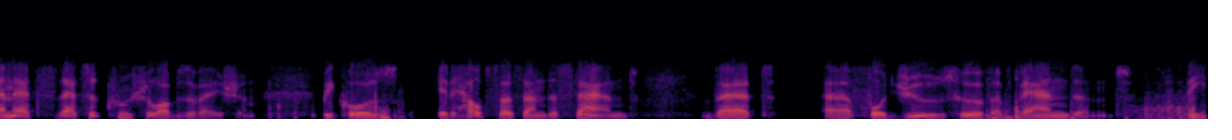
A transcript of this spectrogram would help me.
And that's, that's a crucial observation because it helps us understand that uh, for Jews who have abandoned the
